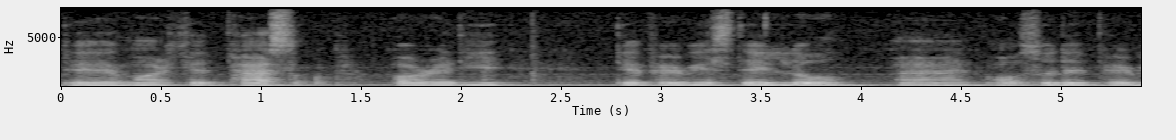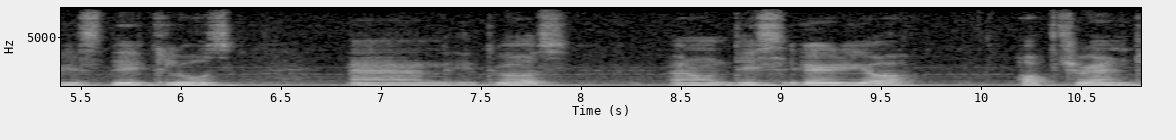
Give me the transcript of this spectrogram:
the market passed up already the previous day low and also the previous day close. And it was around this area uptrend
